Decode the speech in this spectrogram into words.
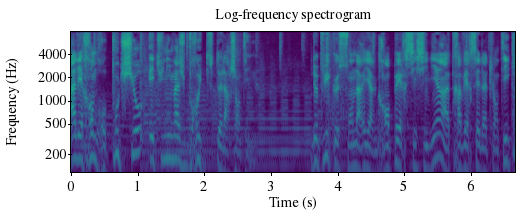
Alejandro Puccio est une image brute de l'Argentine. Depuis que son arrière-grand-père sicilien a traversé l'Atlantique,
